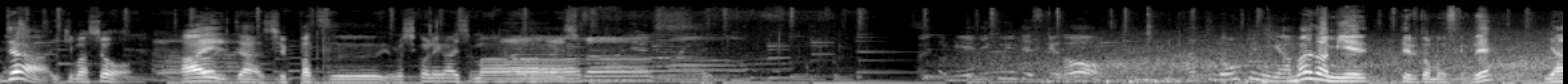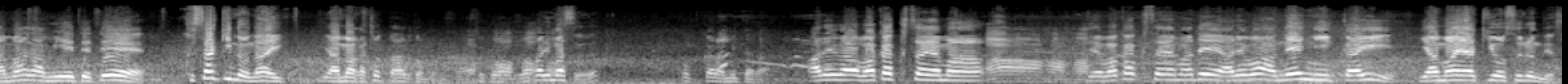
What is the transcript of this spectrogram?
じゃあ行きましょう。はい、じゃあ出発よろしくお願いしお願います。しますどあっちの奥に山が見えてると思うんですけどね。山が見えてて草木のない山がちょっとあると思うんですあそこわかります？ここから見たらあれは若草山。で若草山であれは年に1回山焼きをするんです。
